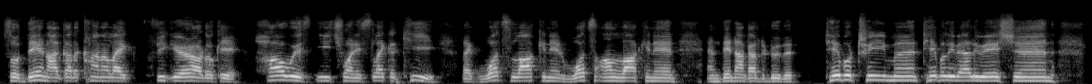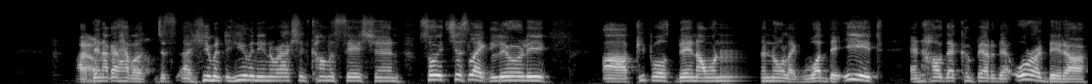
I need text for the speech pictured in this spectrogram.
So then I gotta kind of like figure out, okay, how is each one? It's like a key, like what's locking it, what's unlocking it, and then I got to do the table treatment, table evaluation. Uh, wow. Uh, then I gotta have a just a human to human interaction conversation. So it's just like literally, uh, people. Then I want to know like what they eat and how that compared to their Oura data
